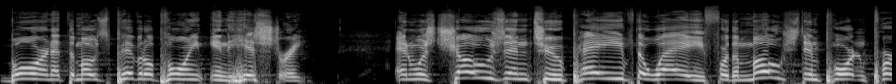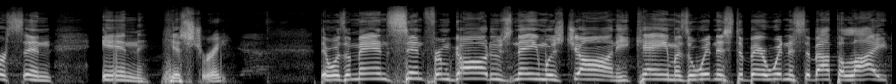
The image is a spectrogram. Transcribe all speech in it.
born at the most pivotal point in history and was chosen to pave the way for the most important person in history. There was a man sent from God whose name was John. He came as a witness to bear witness about the light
